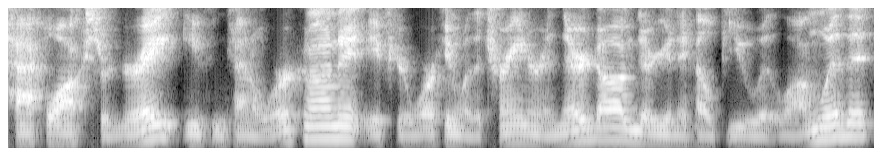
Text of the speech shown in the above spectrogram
pack walks are great. You can kind of work on it. If you're working with a trainer and their dog, they're going to help you along with it.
